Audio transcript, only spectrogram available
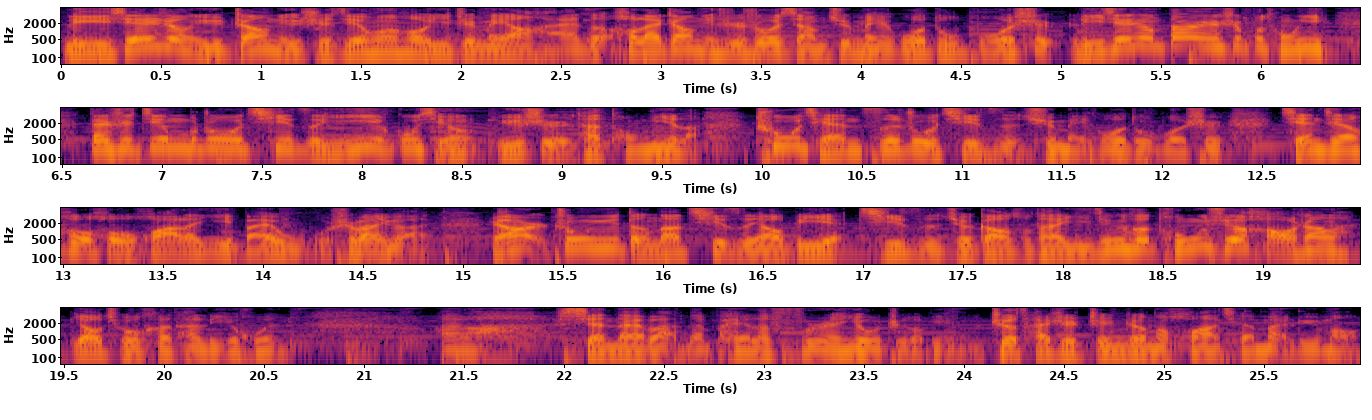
李先生与张女士结婚后一直没要孩子，后来张女士说想去美国读博士，李先生当然是不同意，但是经不住妻子一意孤行，于是他同意了，出钱资助妻子去美国读博士，前前后后花了一百五十万元。然而，终于等到妻子要毕业，妻子却告诉他已经和同学好上了，要求和他离婚。哎呀妈！现代版的赔了夫人又折兵，这才是真正的花钱买绿帽，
